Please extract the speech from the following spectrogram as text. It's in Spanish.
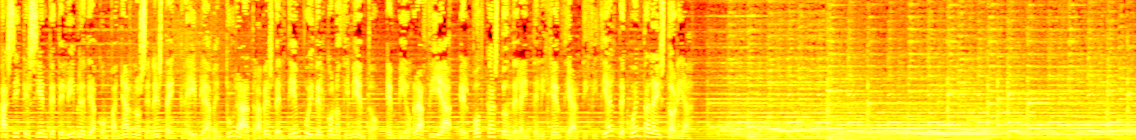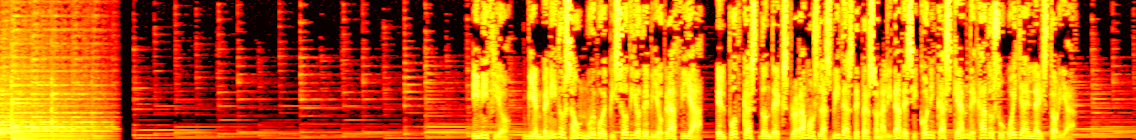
Así que siéntete libre de acompañarnos en esta increíble aventura a través del tiempo y del conocimiento, en Biografía, el podcast donde la inteligencia artificial te cuenta la historia. Inicio. Bienvenidos a un nuevo episodio de Biografía, el podcast donde exploramos las vidas de personalidades icónicas que han dejado su huella en la historia.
